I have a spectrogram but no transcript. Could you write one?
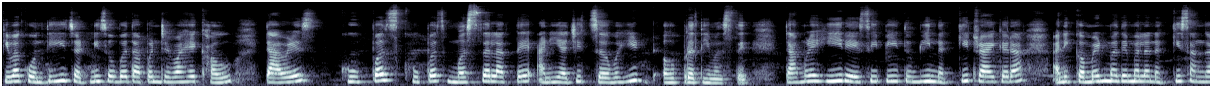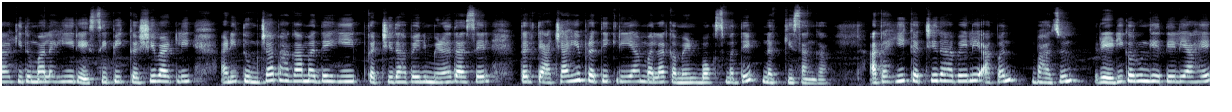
किंवा कोणतीही चटणीसोबत आपण जेव्हा हे खाऊ त्यावेळेस खूपच खूपच मस्त लागते आणि याची चवही अप्रतिम असते. त्यामुळे ही रेसिपी तुम्ही नक्की ट्राय करा आणि कमेंटमध्ये मला नक्की सांगा की तुम्हाला ही रेसिपी कशी वाटली आणि तुमच्या भागामध्ये ही कच्ची धाबेली मिळत असेल तर त्याच्याही प्रतिक्रिया मला कमेंट बॉक्समध्ये नक्की सांगा. आता ही कच्ची दाबेली आपण भाजून रेडी करून घेतलेली आहे.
